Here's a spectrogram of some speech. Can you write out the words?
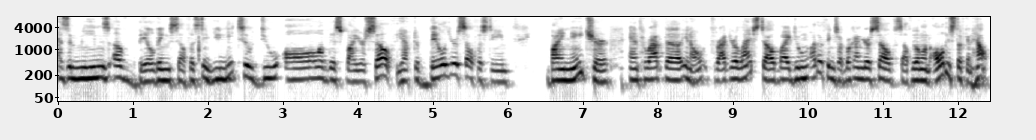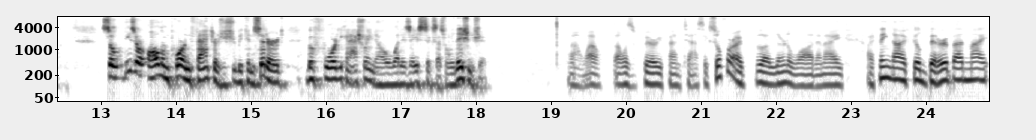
as a means of building self-esteem. You need to do all of this by yourself. You have to build your self-esteem by nature and throughout the you know throughout your lifestyle by doing other things like work on yourself self development all these stuff can help. So these are all important factors that should be considered before you can actually know what is a successful relationship. Wow wow. That was very fantastic. So far i've uh, learned a lot and i i think now i feel better about my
